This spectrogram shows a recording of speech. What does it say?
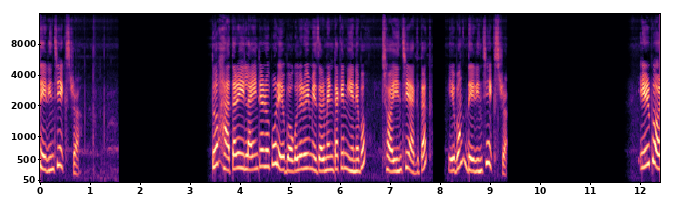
দেড় ইঞ্চি এক্সট্রা তো হাতার এই লাইনটার ওপরে বগলের ওই মেজারমেন্টটাকে নিয়ে নেব, ছয় ইঞ্চি এক দাগ এবং দেড় ইঞ্চি এক্সট্রা এরপর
